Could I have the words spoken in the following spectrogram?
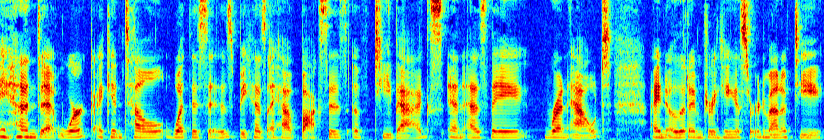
And at work, I can tell what this is because I have boxes of tea bags. And as they run out, I know that I'm drinking a certain amount of tea.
